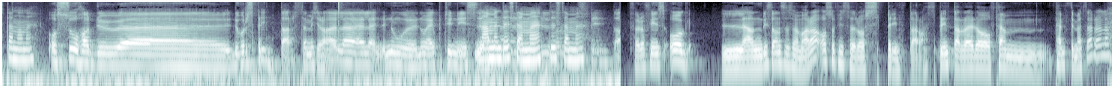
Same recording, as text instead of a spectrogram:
spennende. Og så har du eh, Du har vært sprinter, stemmer ikke det? Eller, eller nå, nå er jeg på tynn is. Nei, men det Eh, stemmer, det stemmer. For det finnes òg langdistansesvømmere, og så finnes det da sprintere. Sprintere er da fem, 50 meter, eller?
